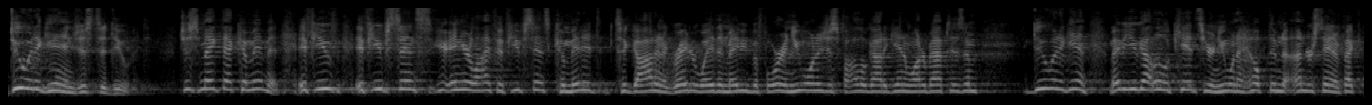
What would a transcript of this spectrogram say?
do it again just to do it. Just make that commitment. If you've, if you've since, in your life, if you've since committed to God in a greater way than maybe before and you want to just follow God again in water baptism, do it again. Maybe you got little kids here and you want to help them to understand. In fact,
